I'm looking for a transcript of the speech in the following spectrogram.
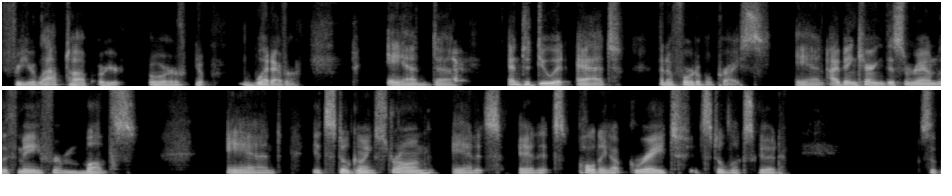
for your laptop or your or you know, whatever, and uh, and to do it at an affordable price. And I've been carrying this around with me for months, and it's still going strong, and it's and it's holding up great. It still looks good. So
